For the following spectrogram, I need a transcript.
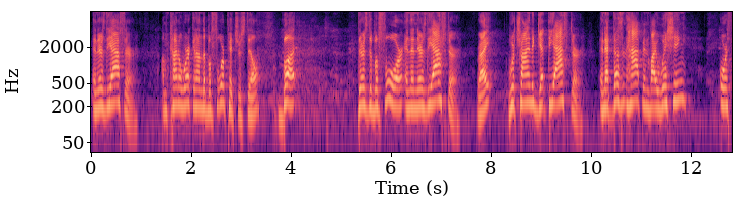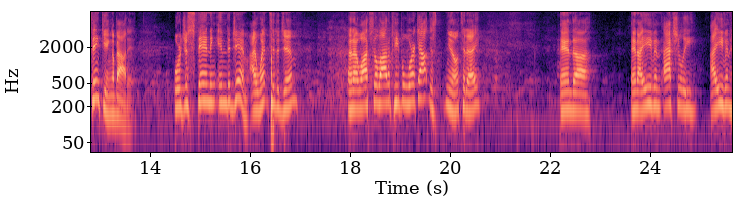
and there's the after. I'm kind of working on the before picture still, but there's the before and then there's the after, right? We're trying to get the after. And that doesn't happen by wishing or thinking about it or just standing in the gym. I went to the gym and I watched a lot of people work out this, you know, today. And uh, and I even actually I even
